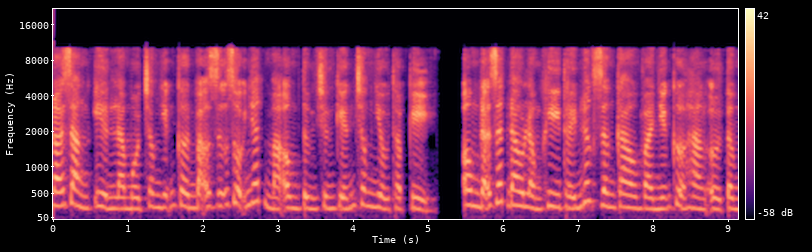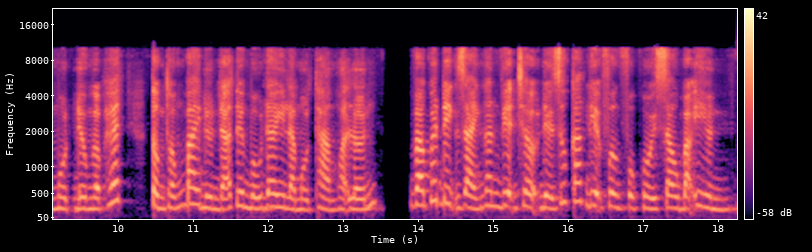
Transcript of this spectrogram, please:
nói rằng Ian là một trong những cơn bão dữ dội nhất mà ông từng chứng kiến trong nhiều thập kỷ. Ông đã rất đau lòng khi thấy nước dâng cao và những cửa hàng ở tầng 1 đều ngập hết. Tổng thống Biden đã tuyên bố đây là một thảm họa lớn và quyết định giải ngân viện trợ để giúp các địa phương phục hồi sau bão Ian.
